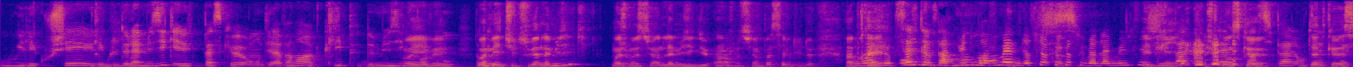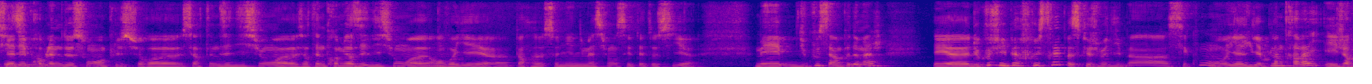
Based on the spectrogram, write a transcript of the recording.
où il est couché, il écoute de quoi. la musique, et parce qu'on dirait vraiment un clip de musique Oui, pour oui. le coup. Ouais, mais tu te souviens de la musique? Moi, je me souviens de la musique du 1, je me souviens pas celle du 2. Moi, Après, je pense Celle de par trois semaines, bien sûr que Ah, je me souviens de la musique. Et puis, pas je pense que Peut-être que s'il y a des problèmes de son en plus sur euh, certaines éditions, euh, certaines premières éditions euh, envoyées euh, par euh, Sony Animation, c'est peut-être aussi. Mais du coup, c'est un peu dommage. Et euh, du coup, je suis hyper frustré parce que je me dis, ben, c'est con, il y, y a plein de travail. Et genre,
